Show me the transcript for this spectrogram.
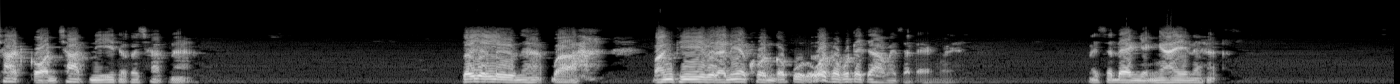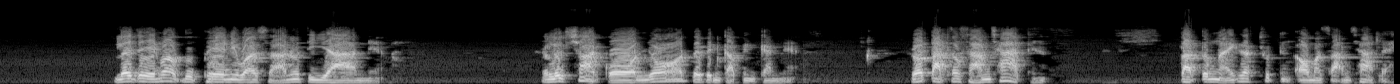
ชาติก่อนชาตินี้แล้วก็ชาติหน้าเราอย่าลืมนะฮะว่าบางทีเวลาเนี้ยคนก็พูดว่าพระพุทธเจ้าไม่แสดงไว้ไม่แสดงอย่างไงนะฮะเลยจะเห็นว่าบุพเพนิวาสานุติยานเนี่ยระลึกชาติก่อนย้อนไปเป็นกลับเป็นกันเนี่ย เราตัดทั้งสามชาติเนี่ย ตัดตรงไหนก็ชุดหนึ่งเอามาสามชาติเลย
